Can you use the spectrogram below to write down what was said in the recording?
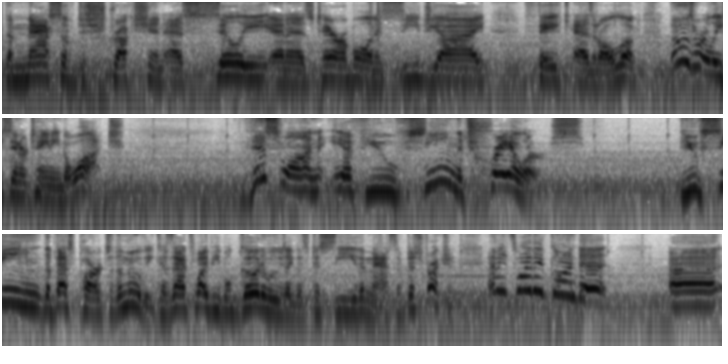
the massive destruction, as silly and as terrible and as CGI fake as it all looked. Those were at least entertaining to watch. This one, if you've seen the trailers, you've seen the best parts of the movie because that's why people go to movies like this to see the massive destruction. I mean, it's why they've gone to uh,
